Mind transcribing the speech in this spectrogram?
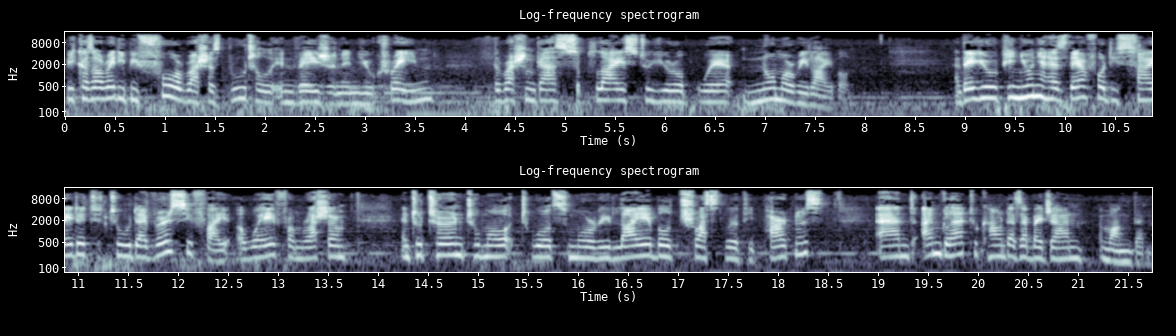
Because already before Russia's brutal invasion in Ukraine, the Russian gas supplies to Europe were no more reliable. And the European Union has therefore decided to diversify away from Russia and to turn to more, towards more reliable, trustworthy partners. And I'm glad to count Azerbaijan among them.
